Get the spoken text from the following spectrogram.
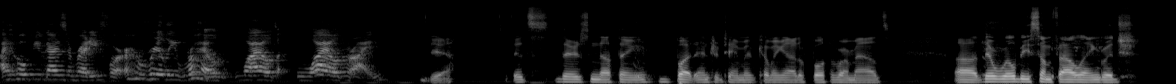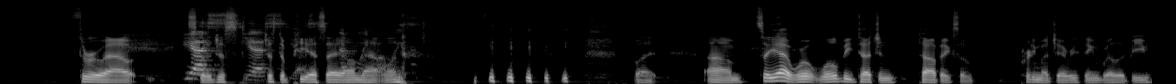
I hope you guys are ready for a really wild, wild, wild ride. Yeah. It's there's nothing but entertainment coming out of both of our mouths. Uh, there will be some foul language throughout, Yes, so just yes, just a yes, PSA on that one. but um, so yeah, we'll we'll be touching topics of pretty much everything, whether it be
